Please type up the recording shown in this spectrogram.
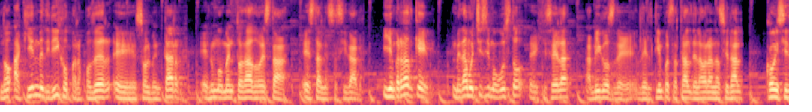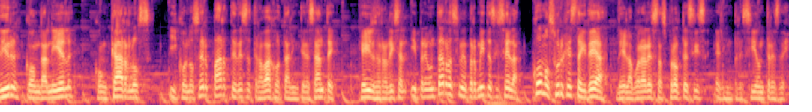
¿No? ¿A quién me dirijo para poder eh, solventar en un momento dado esta, esta necesidad? Y en verdad que me da muchísimo gusto, eh, Gisela, amigos del Tiempo Estatal de la Hora Nacional, coincidir con Daniel, con Carlos y conocer parte de ese trabajo tan interesante que ellos realizan y preguntarles, si me permites, Gisela, ¿cómo surge esta idea de elaborar estas prótesis en impresión 3D?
